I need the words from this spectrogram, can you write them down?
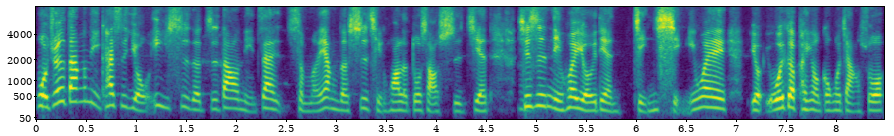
我觉得，当你开始有意识的知道你在什么样的事情花了多少时间，其实你会有一点警醒。因为有我一个朋友跟我讲说，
